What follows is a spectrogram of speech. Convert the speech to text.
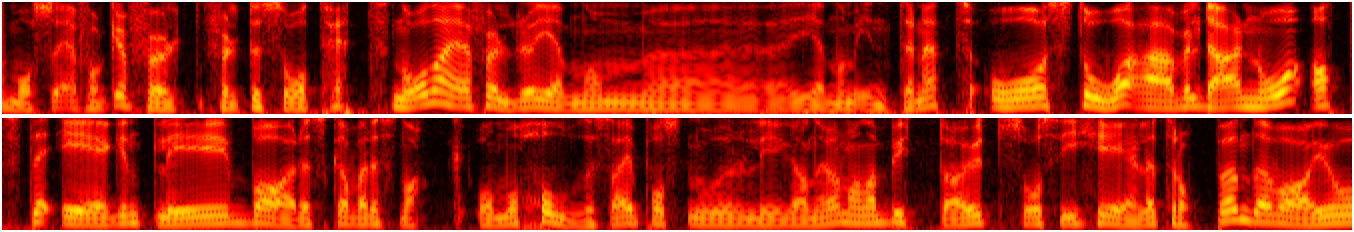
Moss, og jeg får ikke følt, følt det så tett nå, da. Jeg følger det gjennom, uh, gjennom internett. Og ståa er vel der nå at det egentlig bare skal være snakk om å holde seg i Post Nord-ligaen i år. Man har bytta ut så å si hele troppen. Det var jo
